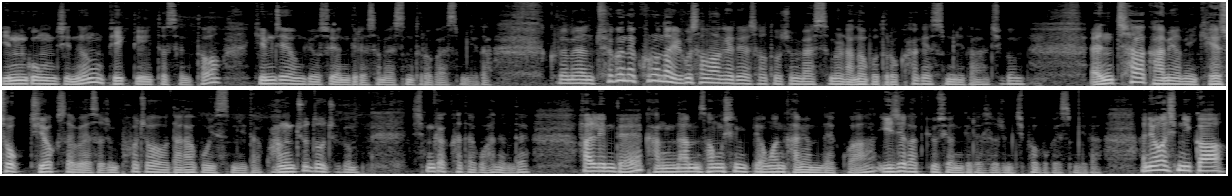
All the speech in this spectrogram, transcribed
인공지능 빅데이터 센터 김재영 교수 연결해서 말씀 들어봤습니다. 그러면 최근의 코로나19 상황에 대해서도 좀 말씀을 나눠보도록 하겠습니다. 지금 N차 감염이 계속 지역사회에서 좀 퍼져 나가고 있습니다. 광주도 지금 심각하다고 하는데 한림대 강남성심병원 감염내과 이재갑 교수 연결해서 좀 짚어보겠습니다. 안녕하십니까?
